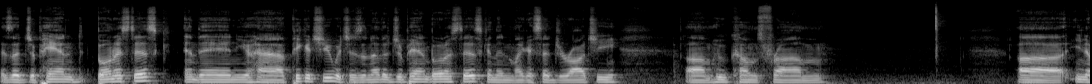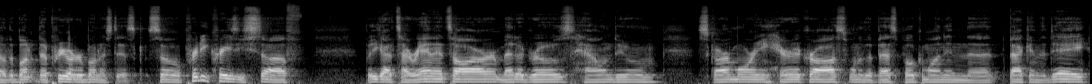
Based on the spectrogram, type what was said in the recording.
is a Japan bonus disc, and then you have Pikachu, which is another Japan bonus disc, and then like I said, Jirachi, um, who comes from. Uh, you know the bon- the pre-order bonus disc, so pretty crazy stuff. But you got Tyranitar, Metagross, Houndoom, Skarmory, Heracross, one of the best Pokemon in the back in the day,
